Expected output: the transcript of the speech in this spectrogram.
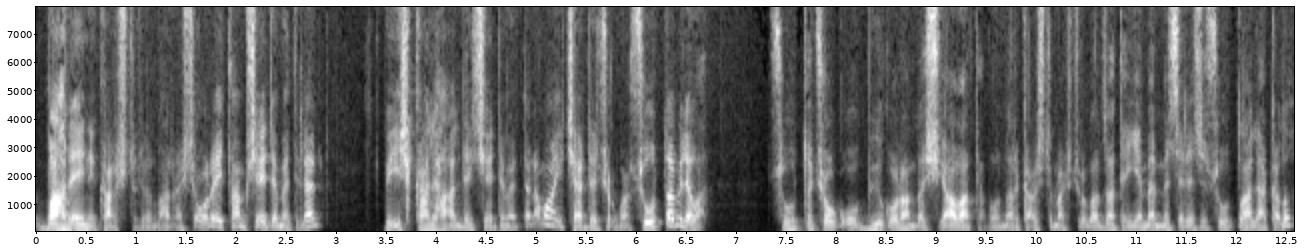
Bahreyn'i karıştırıyorlar. İşte orayı tam şey demediler. Bir işgal halinde şey demediler ama içeride çok var. Suud'da bile var. Suud'da çok o büyük oranda Şia var tabi. Onları karıştırmak istiyorlar. Zaten Yemen meselesi Suud'la alakalı.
